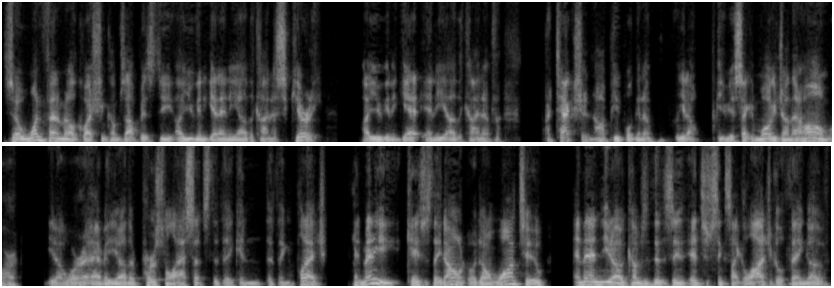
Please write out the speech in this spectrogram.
So one fundamental question comes up is you, are you going to get any other kind of security? Are you going to get any other kind of protection? Are people going to you know give you a second mortgage on their home or you know or have any other personal assets that they can that they can pledge? In many cases they don't or don't want to and then you know it comes into this interesting psychological thing of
